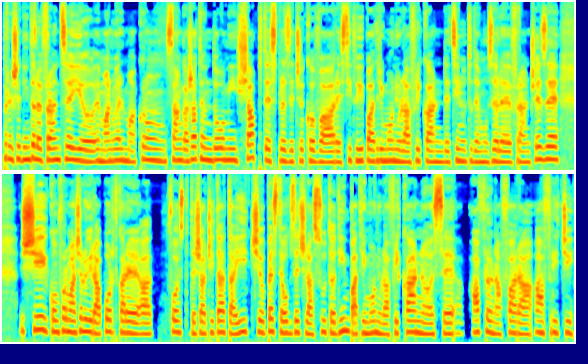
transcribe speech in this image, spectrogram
Președintele Franței, uh, Emmanuel Macron, s-a angajat în 2017 că va restitui patrimoniul african deținut de muzeele franceze și, conform acelui raport care a fost deja citat aici, peste 80% din patrimoniul african uh, se află în afara Africii.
